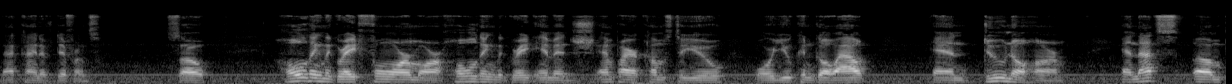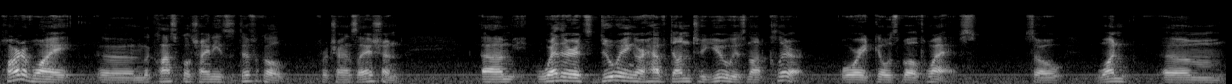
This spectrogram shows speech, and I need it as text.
That kind of difference. So holding the great form or holding the great image, empire comes to you, or you can go out and do no harm. And that's um, part of why um, the classical Chinese is difficult for translation. Um, whether it's doing or have done to you is not clear, or it goes both ways. So, one um,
